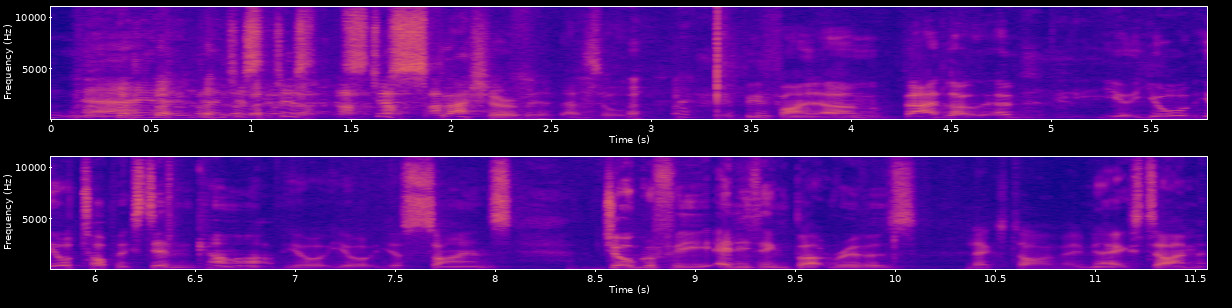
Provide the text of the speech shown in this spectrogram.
Nah, just, just, just splash her a bit, that's all. It'd be fine. Um, bad luck. Um, y- your, your topics didn't come up. Your, your, your science, geography, anything but rivers. Next time, maybe. Next time,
